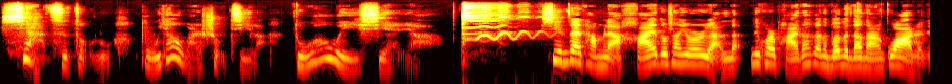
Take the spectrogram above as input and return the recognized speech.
下次走路不要玩手机了，多危险呀！现在他们俩孩子都上幼儿园了，那块牌子还搁那稳稳当当挂着呢。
